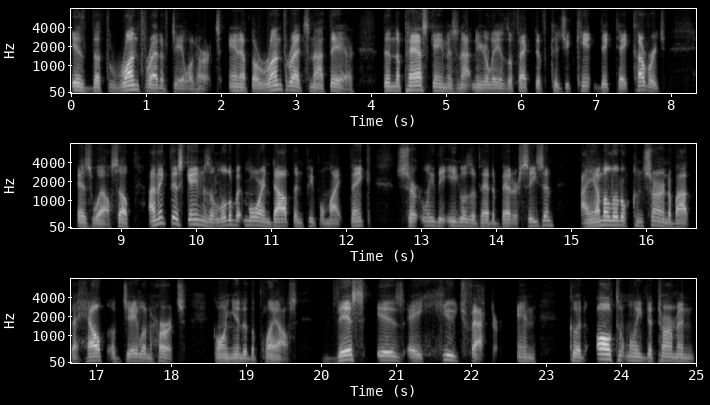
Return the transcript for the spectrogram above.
is the th- run threat of Jalen Hurts. And if the run threat's not there, then the pass game is not nearly as effective because you can't dictate coverage as well. So I think this game is a little bit more in doubt than people might think. Certainly, the Eagles have had a better season. I am a little concerned about the health of Jalen Hurts going into the playoffs. This is a huge factor and could ultimately determine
